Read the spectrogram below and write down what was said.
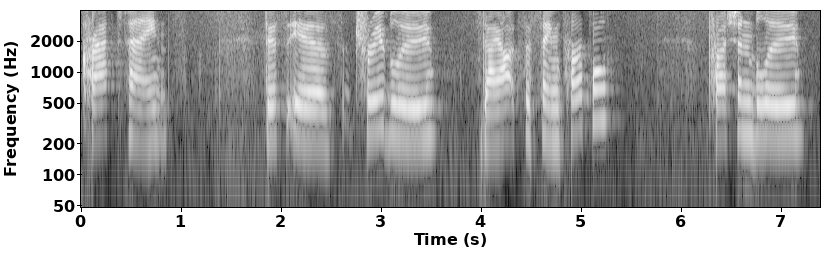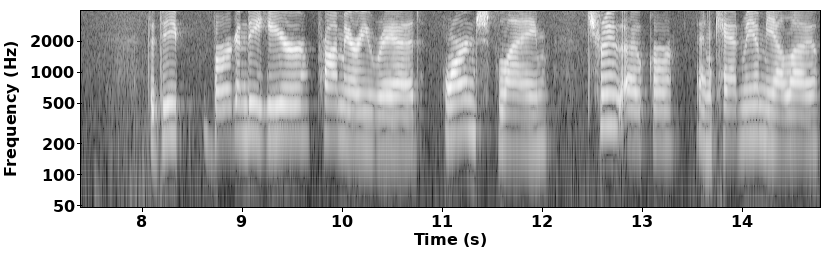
Craft paints. This is True Blue, Dioxazine Purple, Prussian Blue, the deep burgundy here, primary red, orange flame, true ochre, and cadmium yellow.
